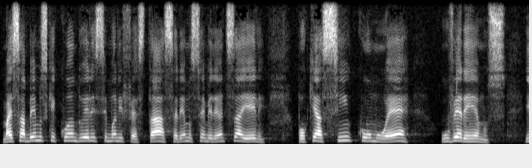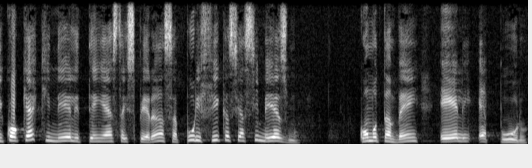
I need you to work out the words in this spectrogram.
Mas sabemos que quando Ele se manifestar, seremos semelhantes a Ele, porque assim como é, o veremos. E qualquer que nele tem esta esperança, purifica-se a si mesmo, como também ele é puro.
